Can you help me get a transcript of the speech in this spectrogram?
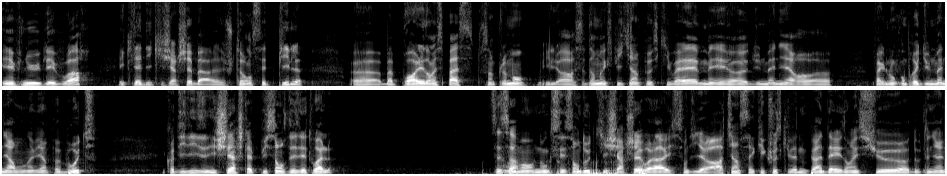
est venu les voir et qu'il a dit qu'il cherchait bah, justement cette pile euh, bah, pour aller dans l'espace, tout simplement. Il leur a certainement expliqué un peu ce qu'il valait, mais euh, d'une manière. Enfin, ils l'ont compris d'une manière, à mon avis, un peu brute. Et quand ils disent ils cherchent la puissance des étoiles. C'est ça. Donc c'est sans doute qu'ils cherchaient, voilà, ils se sont dit ah tiens, c'est quelque chose qui va nous permettre d'aller dans les cieux, d'obtenir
